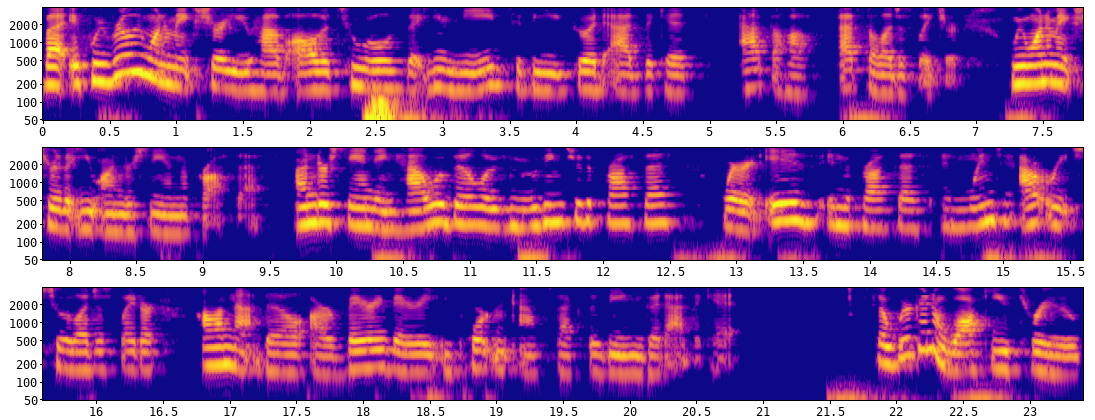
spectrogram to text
But if we really want to make sure you have all the tools that you need to be good advocates at the hos- at the legislature, we want to make sure that you understand the process. Understanding how a bill is moving through the process, where it is in the process, and when to outreach to a legislator on that bill are very, very important aspects of being a good advocate. So, we're going to walk you through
